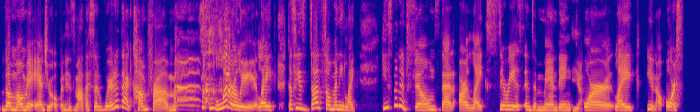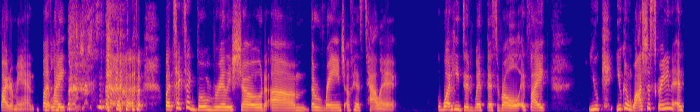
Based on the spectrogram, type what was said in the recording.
the moment Andrew opened his mouth, I said, Where did that come from? Literally, like, because he's done so many, like, he's been in films that are like serious and demanding, Yeah. or like, you know, or Spider Man, but like, but Tick Tick Boom really showed um the range of his talent what he did with this role it's like you you can watch the screen and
